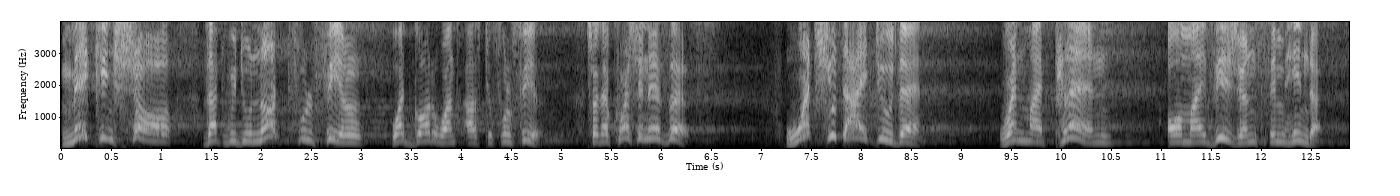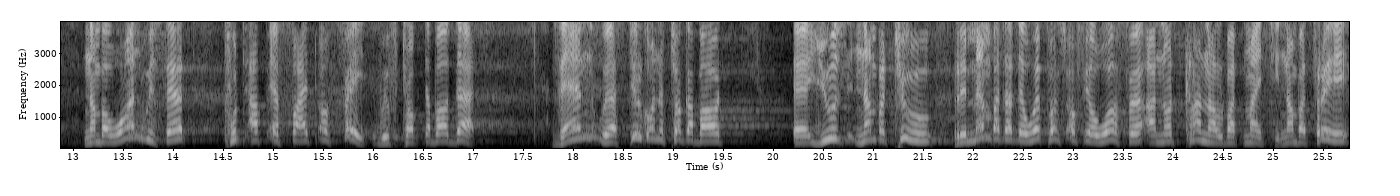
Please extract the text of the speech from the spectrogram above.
making sure that we do not fulfill what God wants us to fulfill. So the question is this What should I do then when my plan or my vision seem hindered? Number one, we said, put up a fight of faith. We've talked about that. Then we are still going to talk about uh, use number two remember that the weapons of your warfare are not carnal but mighty. Number three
